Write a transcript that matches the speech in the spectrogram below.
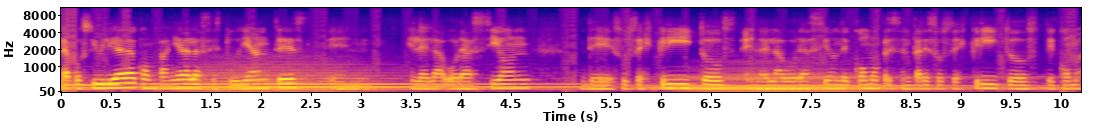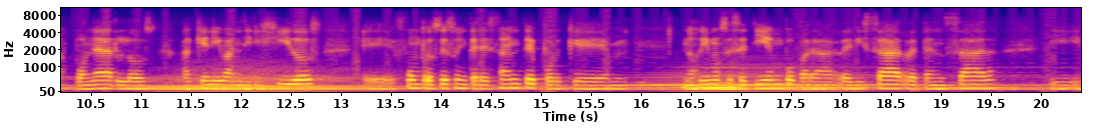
la posibilidad de acompañar a las estudiantes en, la elaboración de sus escritos, en la elaboración de cómo presentar esos escritos, de cómo exponerlos, a quién iban dirigidos, eh, fue un proceso interesante porque mm, nos dimos ese tiempo para revisar, repensar y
